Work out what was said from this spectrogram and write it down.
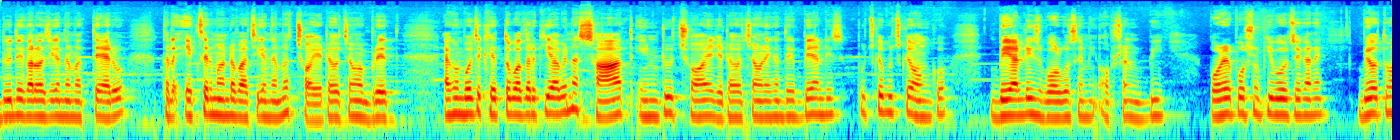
দুই দিয়ে কালো আছে এখানে আমরা তেরো, তাহলে এক্সের মানটা পাচ্ছি এখানে আমরা ছয়, এটা হচ্ছে আমার ব্রেথ এখন বলছে ক্ষেত্রফল তাহলে কী হবে না? সাত ইন্টু ছয়, যেটা হচ্ছে আমার এখান থেকে বিয়াল্লিশ, পুচকে পুচকে অঙ্ক, বিয়াল্লিশ বর্গ সেমি অপশান বি পরের প্রশ্ন কী বলছে এখানে? বৃহত্তম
